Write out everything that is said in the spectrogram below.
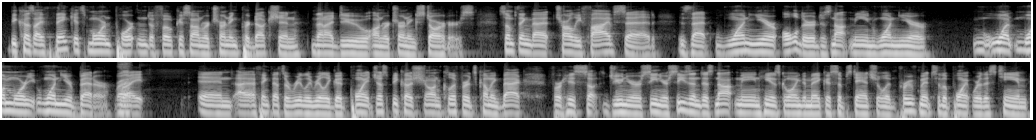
Because I think it's more important to focus on returning production than I do on returning starters. Something that Charlie Five said is that one year older does not mean one year one one more one year better, right? right? And I think that's a really, really good point. Just because Sean Clifford's coming back for his junior or senior season does not mean he is going to make a substantial improvement to the point where this team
